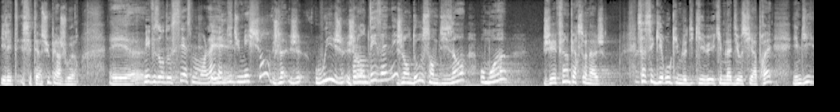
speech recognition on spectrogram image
Il était, c'était un super joueur. Et euh, mais vous endossez à ce moment-là l'habit du méchant. Je, je, oui, je, pendant des années. Je l'endosse en me disant, au moins, j'ai fait un personnage. Ça, c'est Guiraud qui me le dit, qui, qui me l'a dit aussi après. Il me dit,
